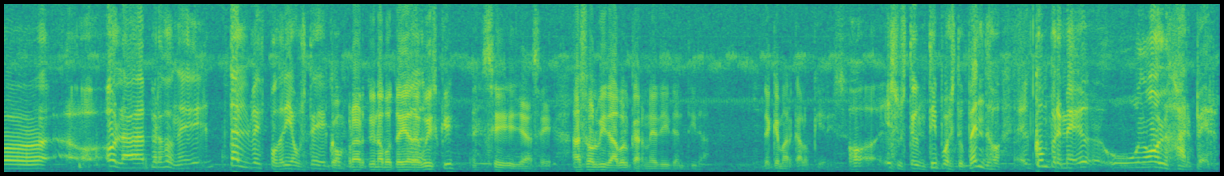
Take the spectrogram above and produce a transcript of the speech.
Oh, hola, perdone, tal vez podría usted... com- ¿Comprarte una botella de whisky? Sí, ya sé. Has olvidado el carnet de identidad. ¿De qué marca lo quieres? Oh, es usted un tipo estupendo. Eh, Cómpreme un Old Harper.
